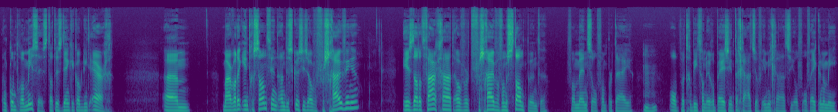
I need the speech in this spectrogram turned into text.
een compromis is. Dat is denk ik ook niet erg. Um, maar wat ik interessant vind aan discussies over verschuivingen, is dat het vaak gaat over het verschuiven van de standpunten van mensen of van partijen Mhm. op het gebied van Europese integratie of immigratie of, of economie.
